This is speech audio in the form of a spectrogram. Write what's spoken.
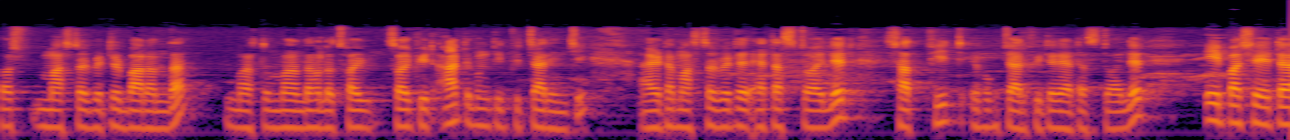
দশ মাস্টার বেডের বারান্দা। মাস্টার বারান্দা হলো ছয় ছয় ফিট আট এবং তিন ফিট চার ইঞ্চি। আর এটা মাস্টার বেডের অ্যাটাচ টয়লেট সাত ফিট এবং চার ফিটের অ্যাটাচ টয়লেট এই পাশে এটা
